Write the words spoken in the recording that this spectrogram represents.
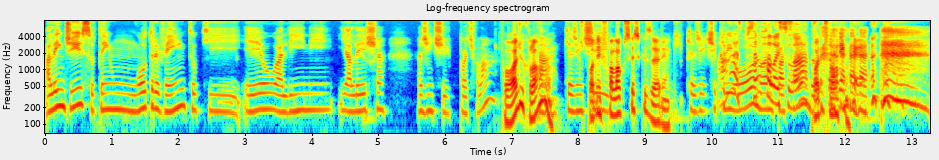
Além disso, tem um outro evento que eu, a Aline e a Leixa, a gente pode falar? Pode, claro. Tá, que a gente Podem falar o que vocês quiserem aqui. que a gente Ah, criou você não no falou ano isso passado. Pode falar.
